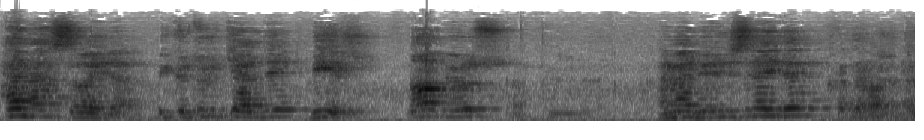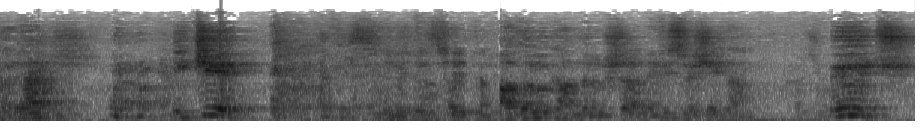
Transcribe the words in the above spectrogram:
Hemen sırayla. Bir kötülük geldi. Bir. Ne yapıyoruz? Hemen birincisi neydi? Kader. İki. Nefis şeytan. Adamı kandırmışlar. Nefis ve şeytan. Üç.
